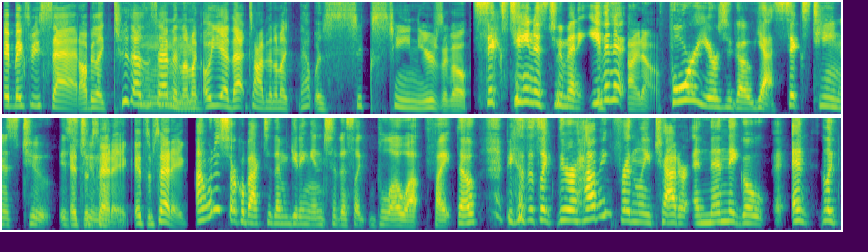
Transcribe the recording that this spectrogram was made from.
It makes me sad. I'll be like 2007. I'm like, mm. oh yeah, that time. Then I'm like, that was 16 years ago. 16 is too many. Even It's- if I know 4 years ago, yes, 16 is too is it's too upsetting. many. It's upsetting. I want to circle back to them getting into this like blow up fight though, because it's like they're having friendly chatter and then they go and like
